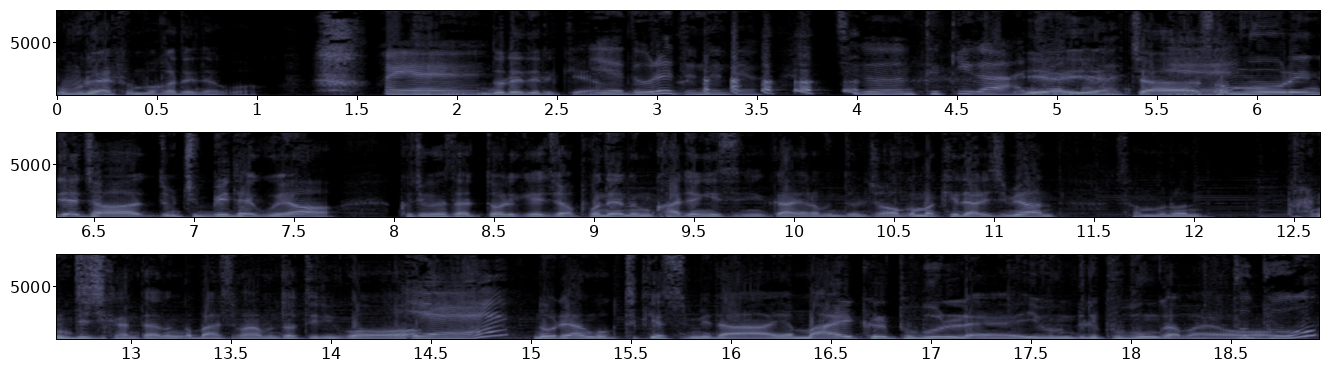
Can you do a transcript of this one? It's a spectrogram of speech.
우리 앞은 뭐가 되냐고. 예. 노래 드릴게요. 예, 노래 듣는데요. 지금 듣기가 안 예, 좋았나 예. 자, 예. 선물이 이제 저 좀 준비되고요. 그쪽에서 또 이렇게 저 보내는 과정이 있으니까 여러분들 조금만 기다리시면 선물은 반드시 간다는 거 말씀 한 번 더 드리고. 예. 노래 한 곡 듣겠습니다. 예, 마이클 부블레. 이분들이 부부인가 봐요. 부부?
